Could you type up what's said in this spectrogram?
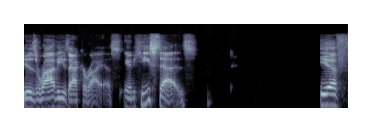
is Ravi Zacharias, and he says, if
